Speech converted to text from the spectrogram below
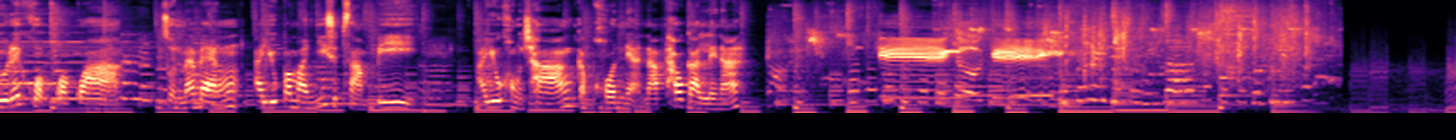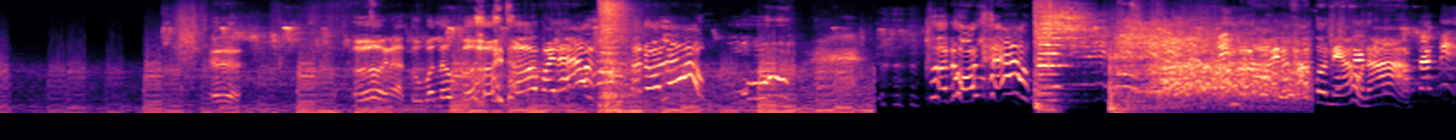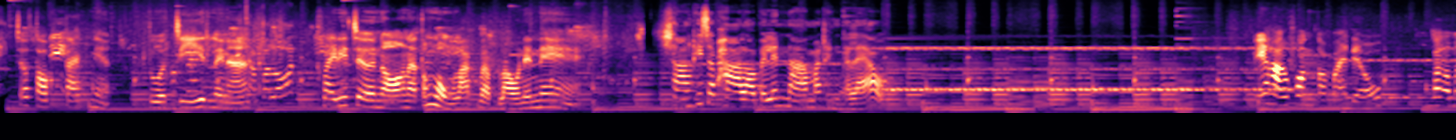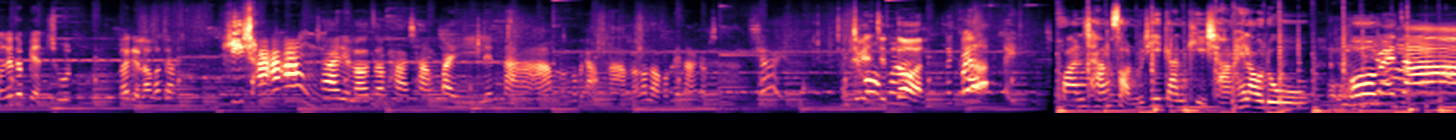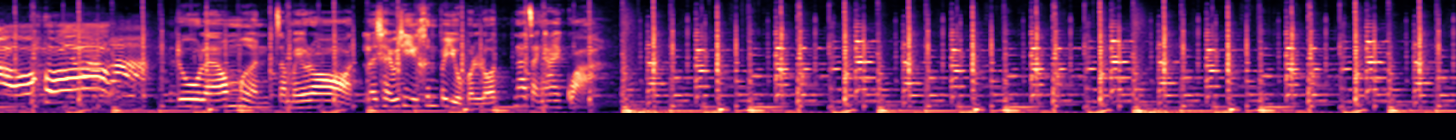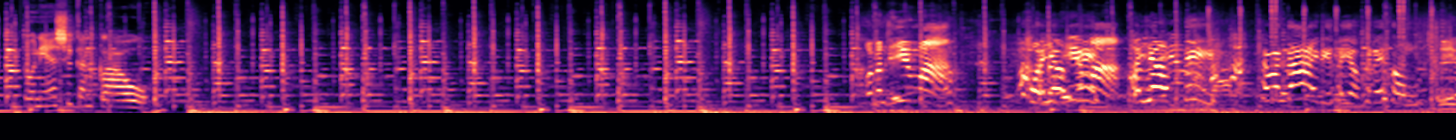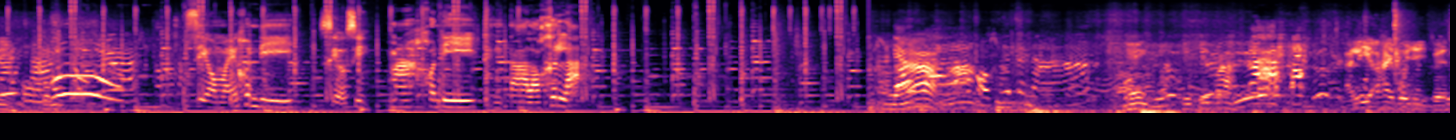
ยุได้ขวบกว่าๆ ส่วนแม่แบงค์อายุประมาณ 23 ปี อายุของช้างกับคนเนี่ยนับเท่ากันเลยนะ เก่งเออเก่ง เออ เออ น่ะ ตัวมันเริ่มเลยเธอ เจ้าตอกแตกเนี่ย ตัวจี๊ดเลยนะจับปลารดใครที่เจอน้องนะ ต้องหลงรักแบบเราแน่ช้างที่จะพาเราไปเล่นน้ำมาถึงกันแล้วๆนี่ค่ะทุกคนต่อไปเดี๋ยวบางมันก็จะเปลี่ยนชุด แล้วเดี๋ยวเราก็จะขี่ช้าง ใช่เดี๋ยวเราจะพาช้างไปเล่นน้ำแล้วก็ไปอาบน้ำแล้วก็เราก็ไปเล่นน้ำกับช้างใช่จะเปลี่ยนชุดก่อนแล้วก็ควานช้างสอนวิธีการขี่ช้างให้เราดู โอ้แม่เจ้าโอ้ ดูแล้วเหมือนจะไม่รอด เลยใช้วิธีขึ้นไปอยู่บนรถน่าจะง่ายกว่าตัวเนี้ยชื่อกันเกลาโอ้ยมันทิ่มอะขยับดิขยับดิ ให้มันได้ดิ ขยับให้ได้ทรงนี่นี่คน เสียวไหมคนดี เสียวสิ มาคนดีถึงตาเราขึ้นละแล้วขอขึ้นเลยนะเฮ้ยขึ้นมาอันนี้ให้โบยิงเป็น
